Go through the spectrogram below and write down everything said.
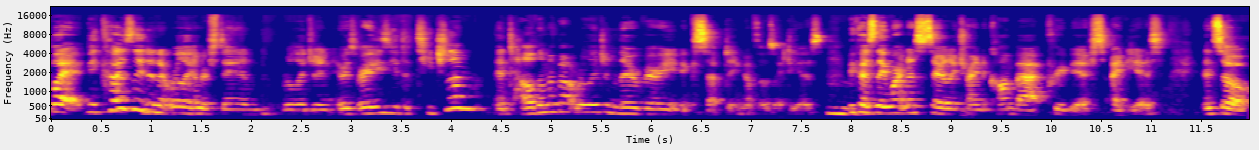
but because they didn't really understand religion, it was very easy to teach them and tell them about religion. They're very accepting of those ideas mm-hmm. because they weren't necessarily trying to combat previous ideas. And so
